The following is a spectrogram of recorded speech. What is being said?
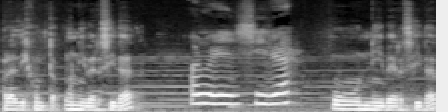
Ahora di junto universidad, Universidad. universidad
